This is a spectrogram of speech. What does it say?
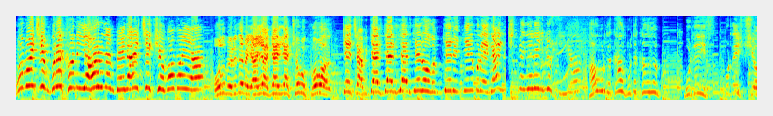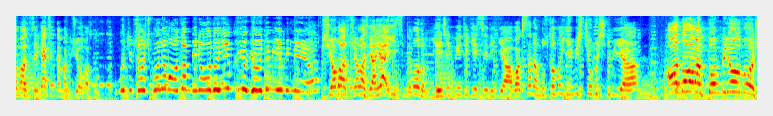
Babacım bırak onu ya harbiden belayı çekiyor baba ya. Oğlum öyle deme ya ya gel gel çabuk kova. Geç abi gel gel gel gel oğlum gelin gelin buraya gel. Gitme nereye gidiyorsun ya? Kal burada kal burada kalalım. Buradayız. Burada hiçbir şey olmaz bize. Gerçekten bak bir şey olmaz. Babacım saçmalama adam binada yıkıyor gördüm yeminle ya. Bir şey olmaz bir şey olmaz. Ya ya iyisin değil oğlum? Yiyecek mi yiyecek yesedik ya. Baksana Mustafa yemiş camış gibi ya. Adama bak dombili olmuş.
